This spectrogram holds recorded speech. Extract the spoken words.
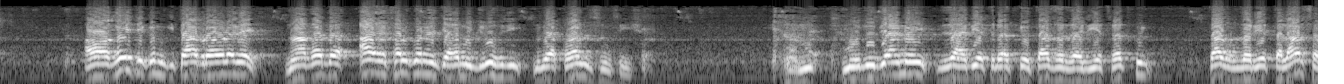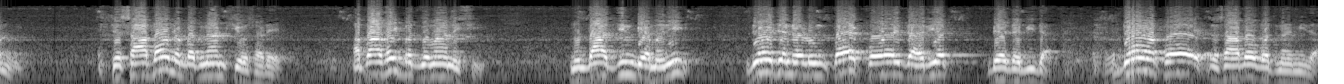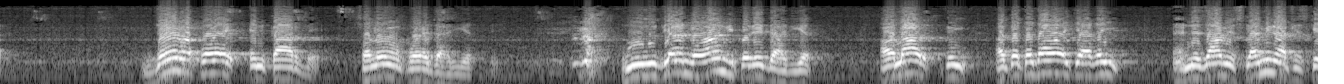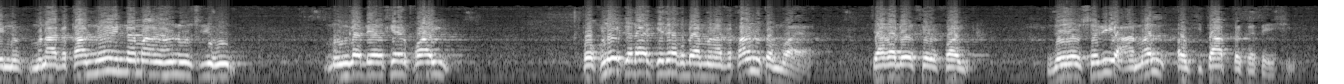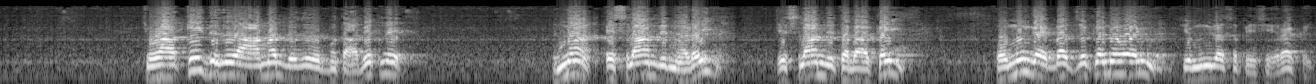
او غي چې کوم کتاب راوړل دی نو هغه د هغه خلکو نه چې هغه مجروح دي نو بیا قران سنسي شي مودودیان نه زهدیت رات کې تاسو زهدیت رات کوي تاسو زهدیت تلار سم چې صحابه نو بدنام شي وسړي اپا غي بدګمان شي نو دا دین به مني دیو جن رڑون پای پوڑای دهریت بیدبی دا دیو پوڑای دصحابه بدنامی دا دیو پوڑای انکار دے سلوم پوڑای دهریت دے نوزودیان روان دی پدے دهریت اولار کئی اکا تداوائی چا گئی نظام اسلامی نافذ کئی منافقان نو انما نحن مسلحون منگا دیر خیر خواهی په خله کې دا کې دا به منافقانو تم وایا چې هغه ډېر خیر خوای د یو سری عمل او کتاب ته کته شي چې واقعي د عمل د مطابق دی نه اسلام دې نړۍ اسلام دې تباہ کوي خو مونږه بد ځکه نه وایو چې مونږ له څه پیسې راکړي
